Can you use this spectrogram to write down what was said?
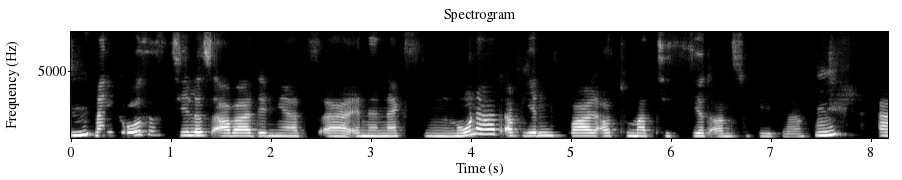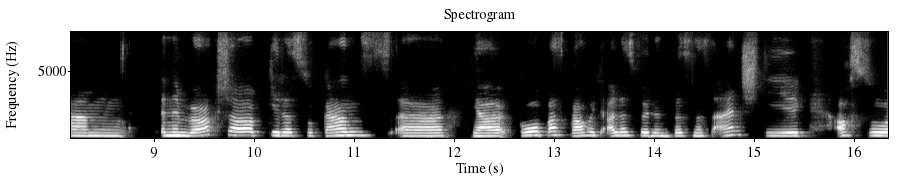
Mhm. Mein großes Ziel ist aber, den jetzt äh, in den nächsten Monat auf jeden Fall automatisiert anzubieten. Ne? Mhm. Ähm, in dem Workshop geht es so ganz, äh, ja, grob, was brauche ich alles für den Business-Einstieg? Auch so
